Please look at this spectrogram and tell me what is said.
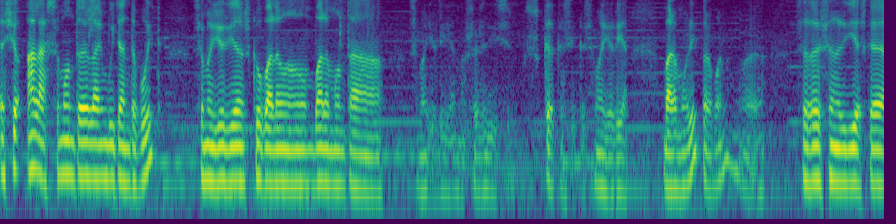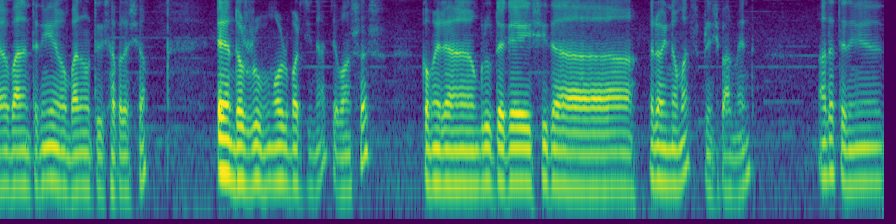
això, ala, se munta l'any 88, la majoria dels que ho van, van muntar, la majoria, no sé si dir, crec que sí, que la majoria van morir, però bueno, eh, les energies que van tenir ho van utilitzar per això. Eren dos grups molt marginats, llavors, com era un grup de gais i d'heroïnomes, principalment. Ara tenim,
